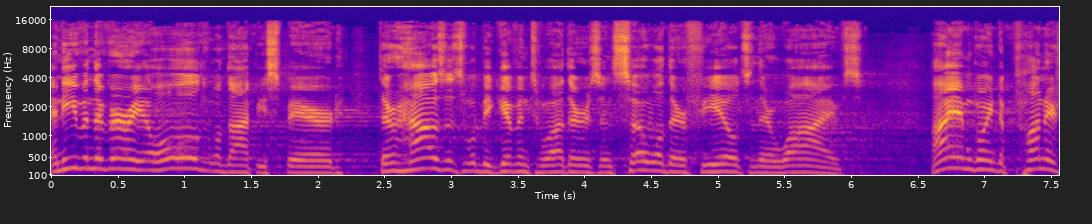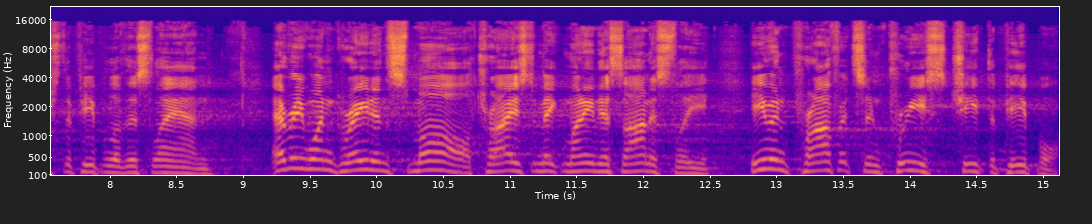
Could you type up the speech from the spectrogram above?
and even the very old will not be spared. Their houses will be given to others, and so will their fields and their wives. I am going to punish the people of this land. Everyone, great and small, tries to make money dishonestly. Even prophets and priests cheat the people.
